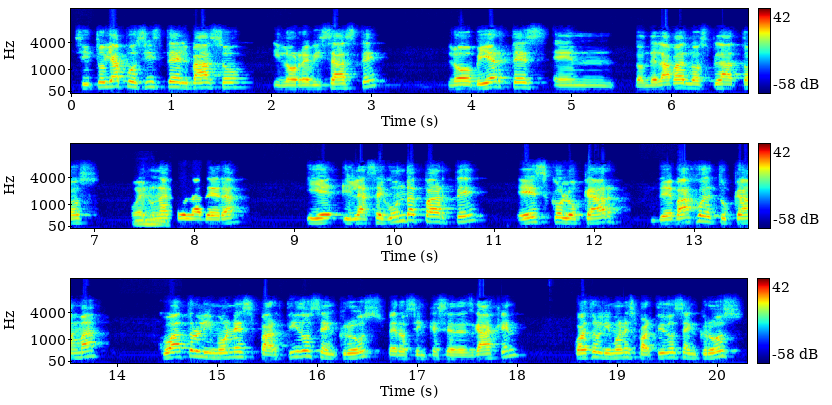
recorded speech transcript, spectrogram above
Si tú ya pusiste el vaso y lo revisaste, lo viertes en donde lavas los platos o en una coladera y, y la segunda parte es colocar debajo de tu cama cuatro limones partidos en cruz, pero sin que se desgajen, cuatro limones partidos en cruz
